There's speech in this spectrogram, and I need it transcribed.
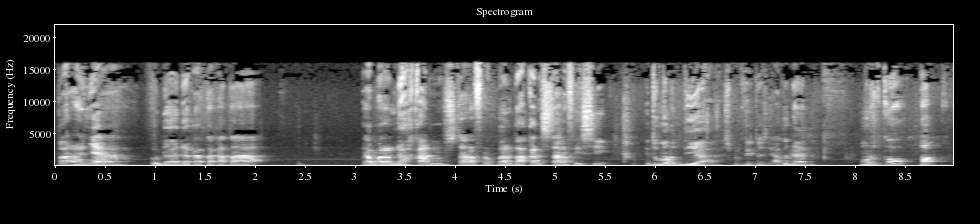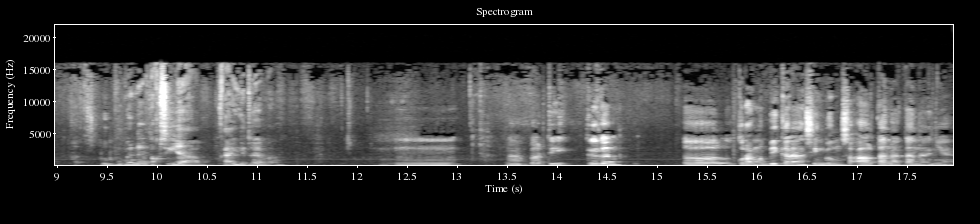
parahnya udah ada kata-kata yang merendahkan secara verbal bahkan secara fisik. Itu menurut dia seperti itu sih. Aku dan menurutku tok hubungan yang toksik ya kayak gitu emang. Hmm, nah berarti kan eh, kurang lebih kalian singgung soal tanda-tandanya.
